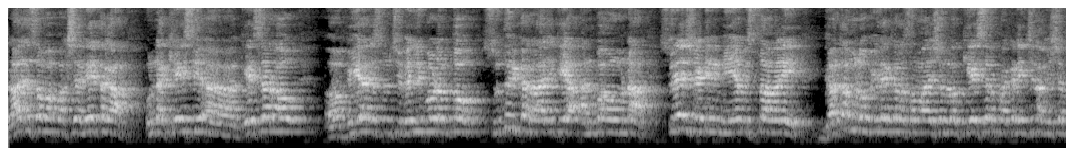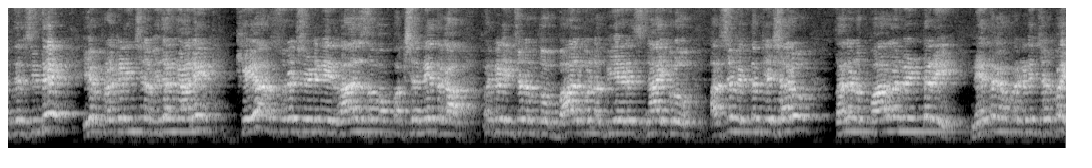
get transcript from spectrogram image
రాజ్యసభ పక్ష నేతగా ఉన్న కేసీ ఆ, బీఆర్ఎస్ నుంచి వెళ్ళిపోవడంతో సుదీర్ఘ రాజకీయ అనుభవం ఉన్న సురేష్ రెడ్డిని నియమిస్తామని గతంలో విలేకరుల సమావేశంలో కేసీఆర్ ప్రకటించిన విషయం తెలిసిందే. ఏ ప్రకటించిన విధంగానే కేఆర్ సురేష్ రెడ్డిని రాజ్యసభ పక్ష నేతగా ప్రకటించడంతో పాల్గొన్న బీఆర్ఎస్ నాయకులు హర్షం వ్యక్తం చేశారు. తనను పార్లమెంటరీ నేతగా ప్రకటించడంపై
